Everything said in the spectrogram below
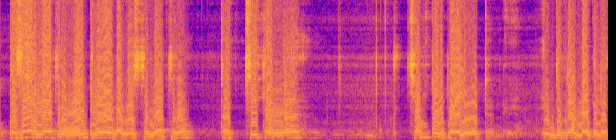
ఒక్కసారి మాత్రం ఓట్లు వేయడానికి వస్తే మాత్రం ఖచ్చితంగా చంపలు పగలగొట్టండి. కొట్టండి మాకు ఇలా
